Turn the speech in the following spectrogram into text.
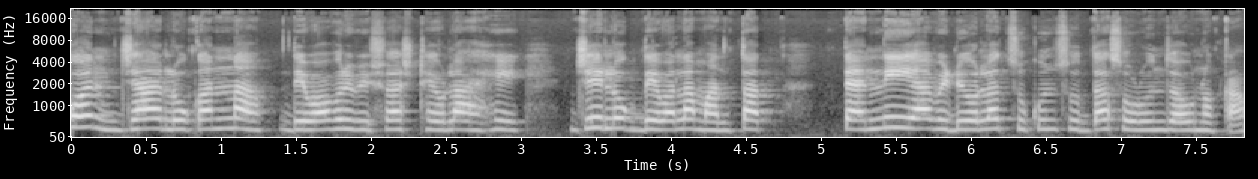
पण ज्या लोकांना देवावर विश्वास ठेवला आहे जे लोक देवाला मानतात त्यांनी या व्हिडिओला चुकूनसुद्धा सोडून जाऊ नका.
